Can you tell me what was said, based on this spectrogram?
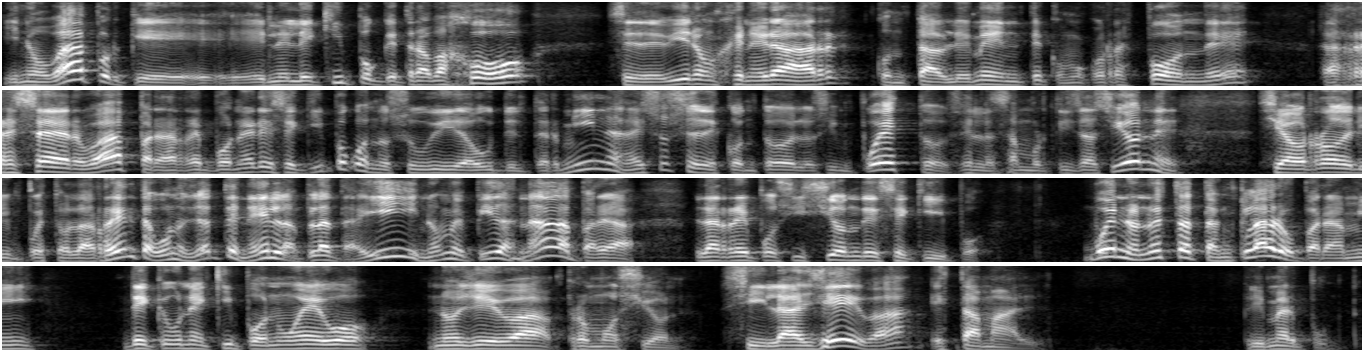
Y no va porque en el equipo que trabajó se debieron generar contablemente, como corresponde, las reservas para reponer ese equipo cuando su vida útil termina. Eso se descontó de los impuestos, en las amortizaciones, se ahorró del impuesto a la renta. Bueno, ya tenés la plata ahí, no me pidas nada para la reposición de ese equipo. Bueno, no está tan claro para mí de que un equipo nuevo no lleva promoción. Si la lleva, está mal. Primer punto.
